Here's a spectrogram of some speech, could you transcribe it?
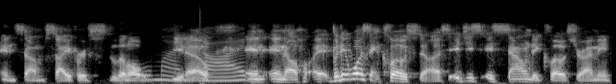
in some cypress little, oh you know, God. and and a, but it wasn't close to us. It just it sounded closer. I mean,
